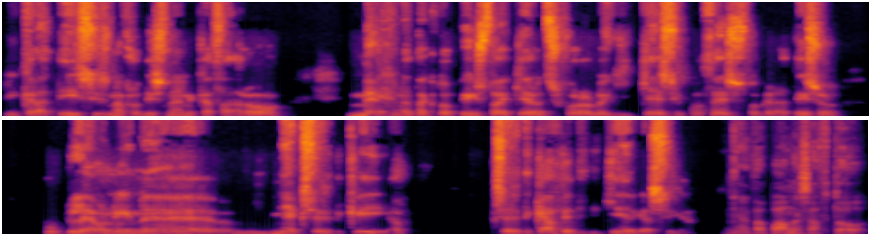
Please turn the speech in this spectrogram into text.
οι κρατήσεις, να φροντίσει να είναι καθαρό, μέχρι να τακτοποιήσει το ακέραιο τις φορολογικές υποθέσεις των κρατήσεων, που πλέον είναι μια εξαιρετική, εξαιρετικά απαιτητική εργασία. Ε, θα πάμε σε αυτό.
